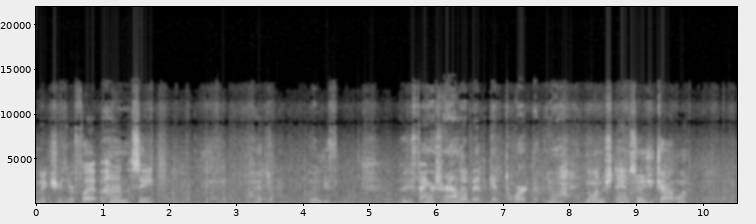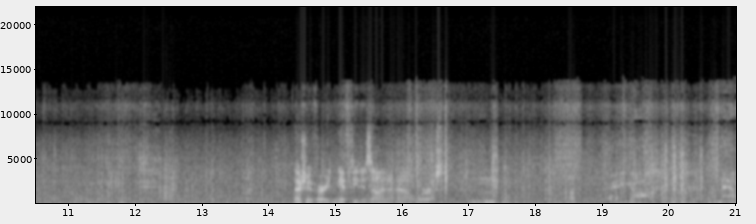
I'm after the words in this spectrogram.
make sure they're flat behind the seat. You'll have to move your move your fingers around a little bit to get it to work, but you'll you'll understand as soon as you try one. Actually, a very nifty design on how it works. Mm-hmm. There you go. Now.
